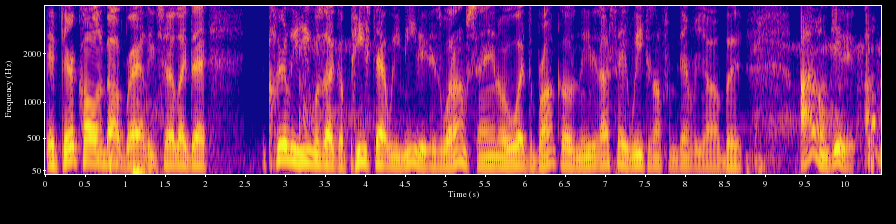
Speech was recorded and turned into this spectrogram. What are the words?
If they're calling about Bradley Chubb like that, clearly he was like a piece that we needed, is what I'm saying, or what the Broncos needed. I say we because I'm from Denver, y'all, but I don't get it. I'm Uh,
